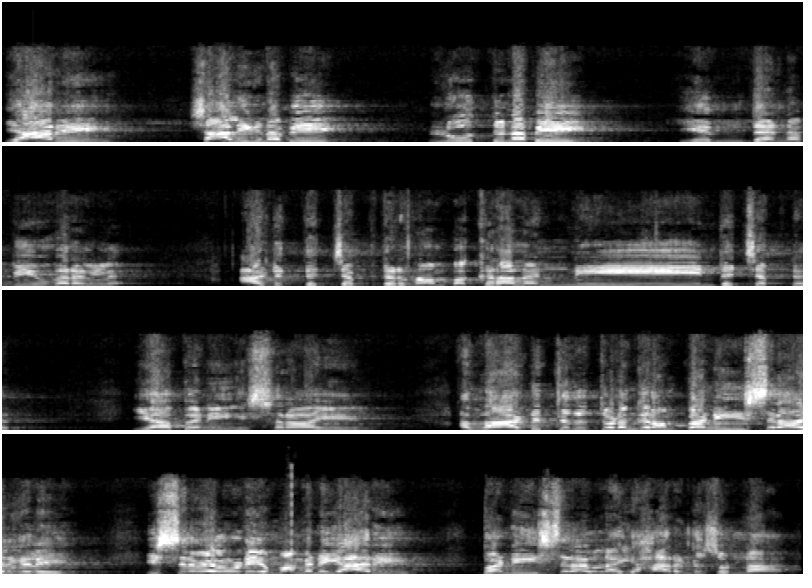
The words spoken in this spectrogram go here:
யாரு? ஷாலிக் நபி? லூத் நபி? எந்த நபியும் வரல. அடுத்த சாப்டர் தான் பக்ரால நீண்ட சாப்டர் யா பனி இஸ்ராயேல். அல்லாஹ் அடுத்தது தொடங்குறான் பனி இஸ்ராயல்களே. இஸ்ரேலுடைய மகன் யாரு? பனி இஸ்ராயல் யார் என்று சொன்னா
